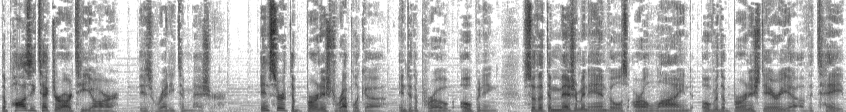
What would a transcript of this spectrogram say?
The Positector RTR is ready to measure. Insert the burnished replica into the probe opening so that the measurement anvils are aligned over the burnished area of the tape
